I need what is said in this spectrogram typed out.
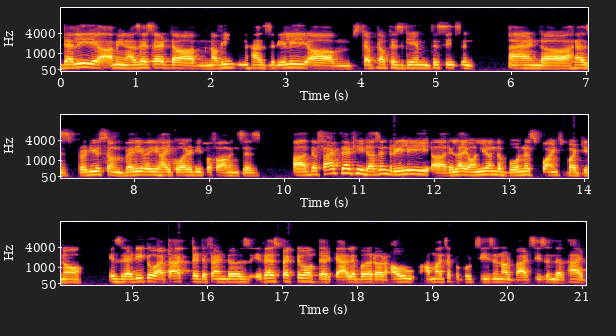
Delhi, I mean, as I said, uh, Naveen has really um, stepped up his game this season and uh, has produced some very, very high quality performances. Uh, the fact that he doesn't really uh, rely only on the bonus points, but, you know, is ready to attack the defenders irrespective of their caliber or how, how much of a good season or bad season they've had,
